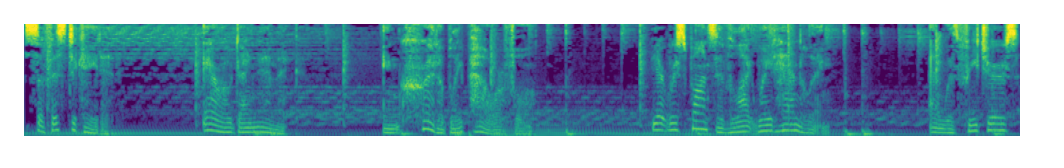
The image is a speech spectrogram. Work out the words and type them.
Sophisticated, aerodynamic, incredibly powerful. Yet responsive lightweight handling. And with features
